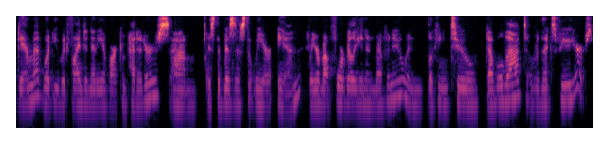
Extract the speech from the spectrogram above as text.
gamut, what you would find in any of our competitors, um, is the business that we are in. We are about 4 billion in revenue and looking to double that over the next few years.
